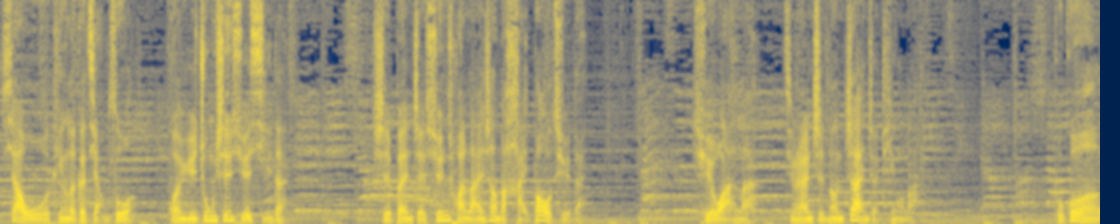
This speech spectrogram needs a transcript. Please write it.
下午听了个讲座，关于终身学习的，是奔着宣传栏上的海报去的。去晚了，竟然只能站着听了。不过，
